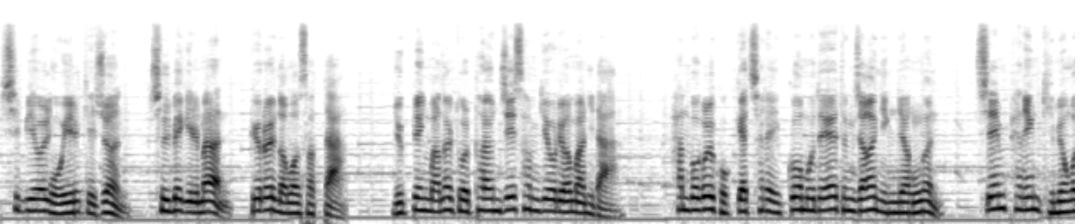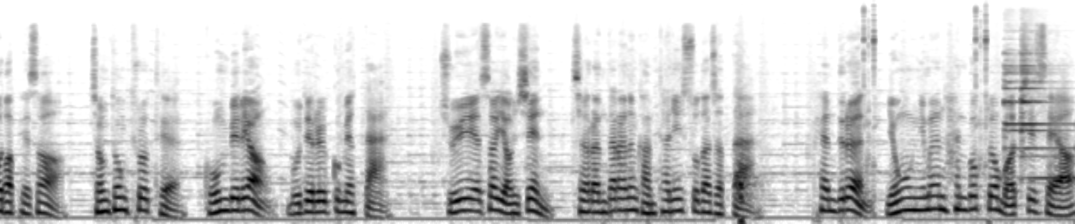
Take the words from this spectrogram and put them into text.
12월 5일 기준 701만 뷰를 넘어섰다. 600만을 돌파한 지 3개월여 만이다. 한복을 곱게 차려입고 무대에 등장한 임영웅은 찐 팬인 김용호 앞에서 정통 트로트 곰비령 무대를 꾸몄다. 주위에서 연신 잘한다라는 감탄이 쏟아졌다. 팬들은 영웅님은 한복도 멋지세요.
